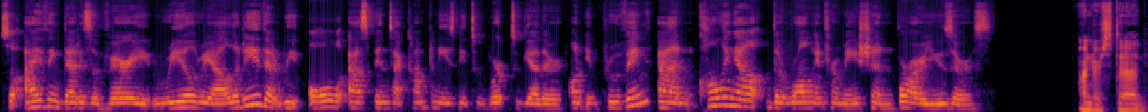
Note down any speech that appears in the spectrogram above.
So I think that is a very real reality that we all, as fintech companies, need to work together on improving and calling out the wrong information for our users. Understood.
